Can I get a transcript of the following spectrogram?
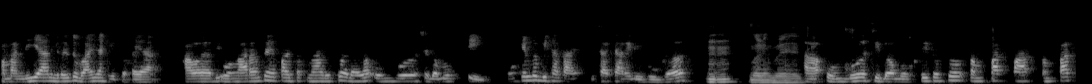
pemandian gitu itu banyak gitu kayak kalau di Ungaran tuh yang paling terkenal itu adalah Umbul Sidomukti. Mungkin lu bisa bisa cari di Google hmm, hmm. Boleh, boleh. uh, Umbul Sidomukti itu tuh tempat pa- tempat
